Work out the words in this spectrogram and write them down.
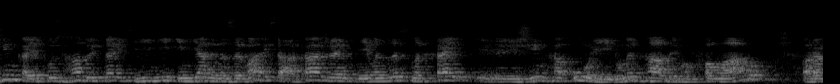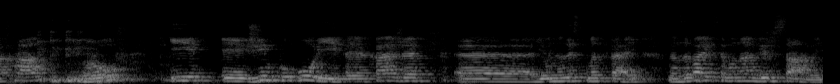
жінка, яку згадують, навіть її ім'я не називається, а каже Євангелист Матфей, е, жінка Урії. Бо ми згадуємо Фамару, Рахав, Руф і жінку Урії, та як каже Євангелист Матфей. Називається вона Вірсавія.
